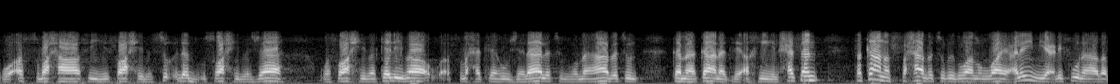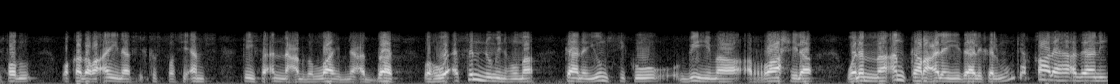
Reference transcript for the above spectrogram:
وأصبح فيه صاحب سؤدد وصاحب جاه وصاحب كلمة وأصبحت له جلالة ومهابة كما كانت لأخيه الحسن. فكان الصحابة رضوان الله عليهم يعرفون هذا الفضل وقد رأينا في قصة أمس كيف أن عبد الله بن عباس وهو أسن منهما كان يمسك بهما الراحلة. ولما أنكر عليه ذلك المنكر قال هذان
